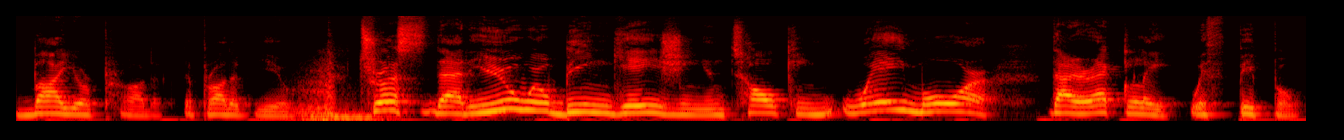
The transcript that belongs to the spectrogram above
buy your product, the product you. Trust that you will be engaging and talking way more directly with people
